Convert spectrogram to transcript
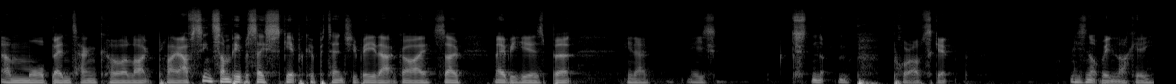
a more Bentancur like player. I've seen some people say Skip could potentially be that guy, so maybe he is, but you know he's just not, poor old Skip. He's not been lucky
